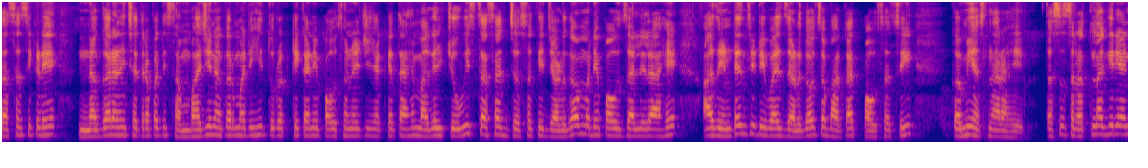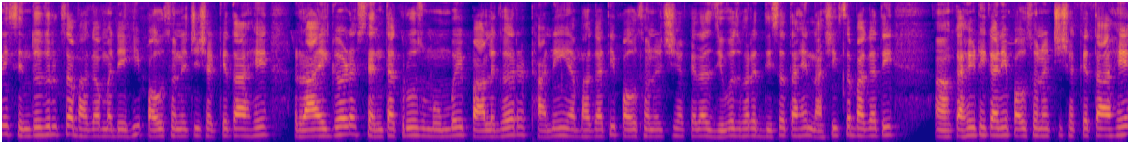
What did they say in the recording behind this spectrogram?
तसंच इकडे नगर आणि छत्रपती संभाजीनगरमध्येही तुरळक ठिकाणी पाऊस होण्याची शक्यता आहे. मागील चोवीस तासात जसं की जळगावमध्ये पाऊस झालेला आहे. आज इंटेन्सिटी वाईज जळगावच्या भागात पावसाची कमी असणार आहे. तसंच रत्नागिरी आणि सिंधुदुर्गच्या भागामध्येही पाऊस होण्याची शक्यता आहे. रायगड सांताक्रूज मुंबई पालघर ठाणे या भागातही पाऊस होण्याची शक्यता दिवसभरात दिसत आहे. नाशिकच्या भागातही काही ठिकाणी पाऊस होण्याची शक्यता आहे.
